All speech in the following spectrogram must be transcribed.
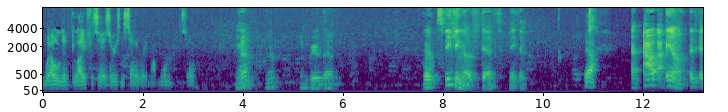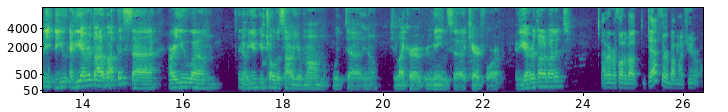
well lived life as a, as a reason to celebrate, not mourn. So Yeah, yeah, I agree with that. But speaking of death, Nathan, Yeah. Uh, how uh, you know? uh, Do do you have you ever thought about this? Uh, are you um, you know you you told us how your mom would uh, you know she'd like her remains uh, cared for. Have you ever thought about it? i've ever thought about death or about my funeral?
